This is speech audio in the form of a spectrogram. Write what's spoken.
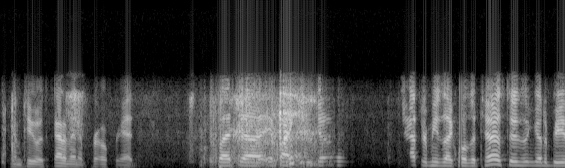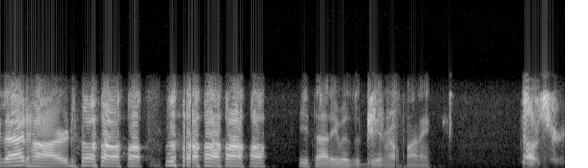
than him too. It's kind of inappropriate. But uh, if I could go to the bathroom, he's like, "Well, the test isn't going to be that hard." he thought he was being real funny. Oh, sure.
